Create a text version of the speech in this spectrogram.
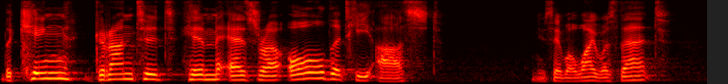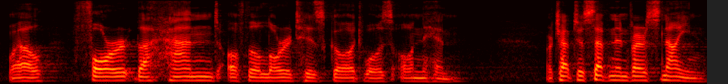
the king granted him, Ezra, all that he asked. You say, well, why was that? Well, for the hand of the Lord his God was on him. Or chapter 7 and verse 9.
